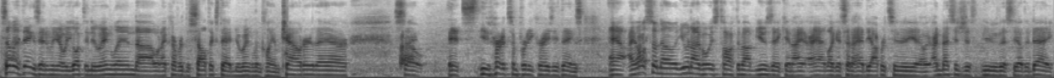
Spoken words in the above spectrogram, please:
some of the things, and you know, you go up to New England. Uh, when I covered the Celtics, they had New England clam chowder there. So it's you've heard some pretty crazy things. And I also know you and I have always talked about music, and I, I had, like I said, I had the opportunity. I messaged you this the other day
